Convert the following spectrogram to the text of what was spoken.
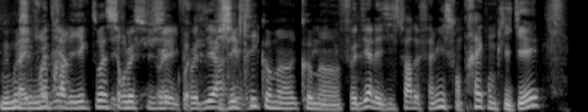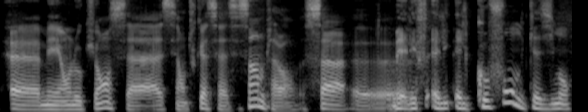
mais moi Bah, j'ai moins dire- travaillé que toi sur faut- le sujet. oui, il quoi. faut dire- J'écris comme un, comme un. Il faut dire, les histoires de famille sont très compliquées, euh, mais en l'occurrence, ça- c'est en tout cas c'est assez simple. Alors ça, euh, Mais elle, est- elle, elle cofonde quasiment.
